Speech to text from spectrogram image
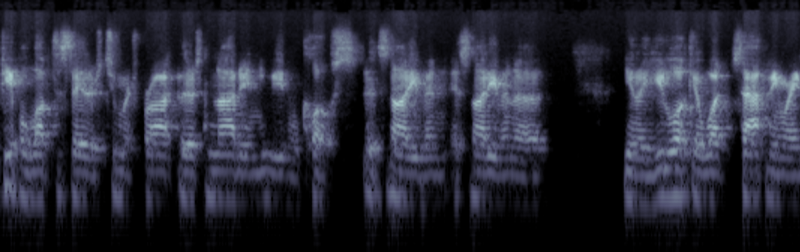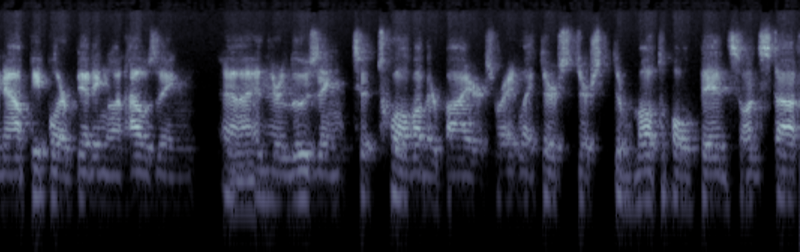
people love to say there's too much product. There's not even close. It's not even. It's not even a. You know, you look at what's happening right now. People are bidding on housing uh, mm-hmm. and they're losing to 12 other buyers, right? Like there's there's there multiple bids on stuff.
